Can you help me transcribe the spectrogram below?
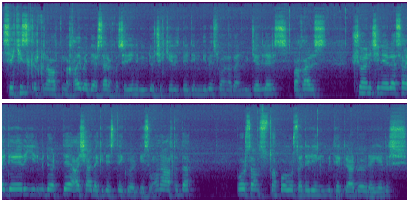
8.40'ın altında kaybederse arkadaşlar yeni bir video çekeriz dediğim gibi sonradan güncelleriz bakarız. Şu an için RSI değeri 24'te aşağıdaki destek bölgesi 16'da borsamız stop olursa dediğim gibi tekrar böyle gelir.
